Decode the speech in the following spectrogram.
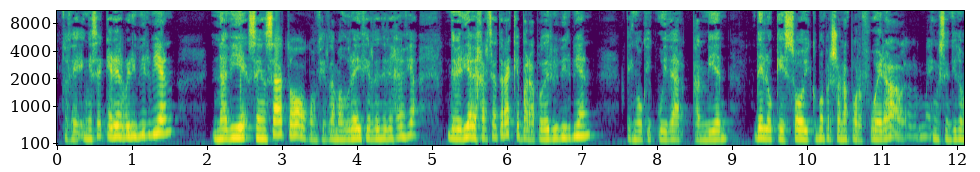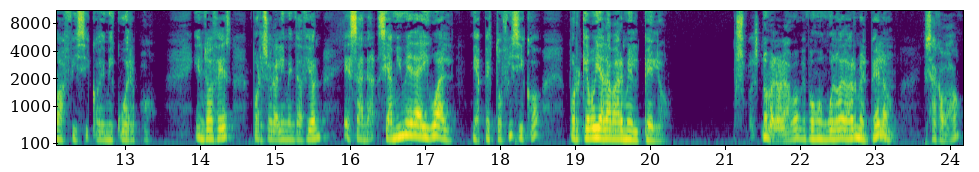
Entonces, en ese querer vivir bien, Nadie sensato o con cierta madurez y cierta inteligencia debería dejarse atrás que para poder vivir bien tengo que cuidar también de lo que soy como persona por fuera, en el sentido más físico de mi cuerpo. Y entonces, por eso la alimentación es sana. Si a mí me da igual mi aspecto físico, ¿por qué voy a lavarme el pelo? Pues, pues no me lo lavo, me pongo en huelga de lavarme el pelo. Y se ha acabado.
